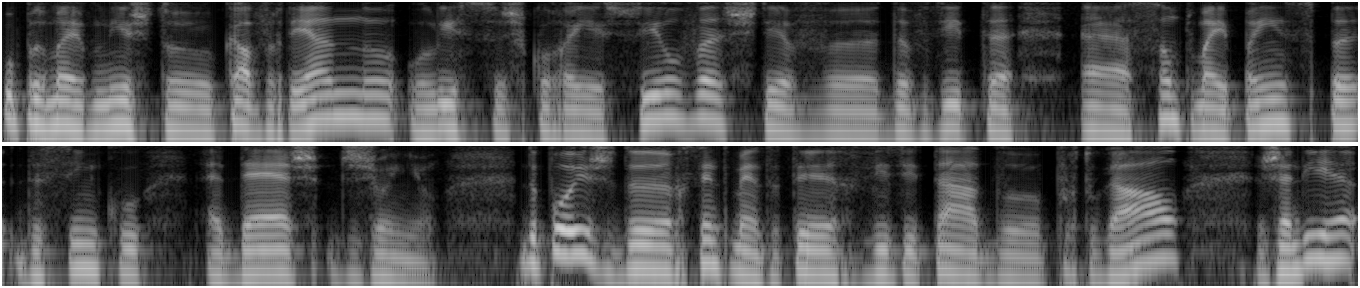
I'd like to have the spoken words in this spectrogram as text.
O primeiro-ministro calverdiano, Ulisses Correia Silva, esteve de visita a São Tomé e Príncipe de 5 a 10 de junho. Depois de recentemente ter visitado Portugal, Jandia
